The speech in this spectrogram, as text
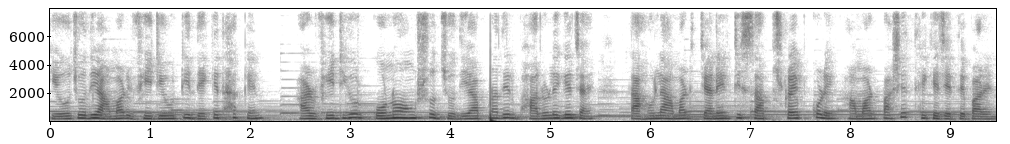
কেউ যদি আমার ভিডিওটি দেখে থাকেন, আর ভিডিওর কোনো অংশ যদি আপনাদের ভালো লেগে যায়, তাহলে আমার চ্যানেলটি সাবস্ক্রাইব করে আমার পাশে থেকে যেতে পারেন।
